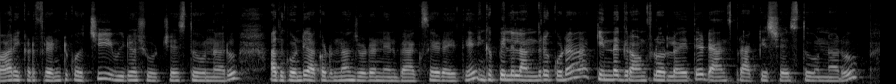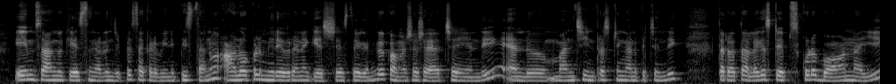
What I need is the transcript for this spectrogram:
వారు ఇక్కడ ఫ్రంట్కి వచ్చి ఈ వీడియో షూట్ చేస్తూ ఉన్నారు. అదిగోండి అక్కడ ఉన్నాను చూడండి నేను బ్యాక్ సైడ్ అయితే. ఇంకా పిల్లలందరూ కూడా కింద గ్రౌండ్ ఫ్లోర్లో అయితే డ్యాన్స్ ప్రాక్టీస్ చేస్తూ ఉన్నారు. ఏం సాంగ్ కేస్తున్నారని చెప్పేసి అక్కడ వినిపిస్తాను. ఆ లోపల మీరు ఎవరైనా గెస్ట్ చేస్తే కనుక కమర్షియల్ షేర్ చేయండి. అండ్ మంచి ఇంట్రెస్టింగ్ అనిపించింది. తర్వాత అలాగే స్టెప్స్ కూడా బాగున్నాయి.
